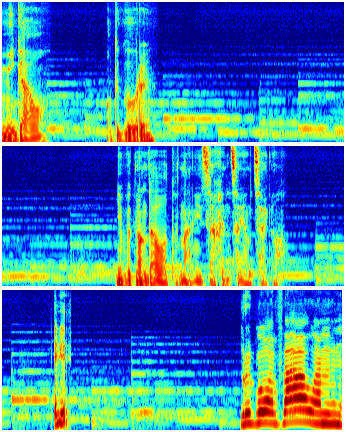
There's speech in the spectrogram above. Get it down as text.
migało od góry. Nie wyglądało to na nic zachęcającego. Próbowałam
